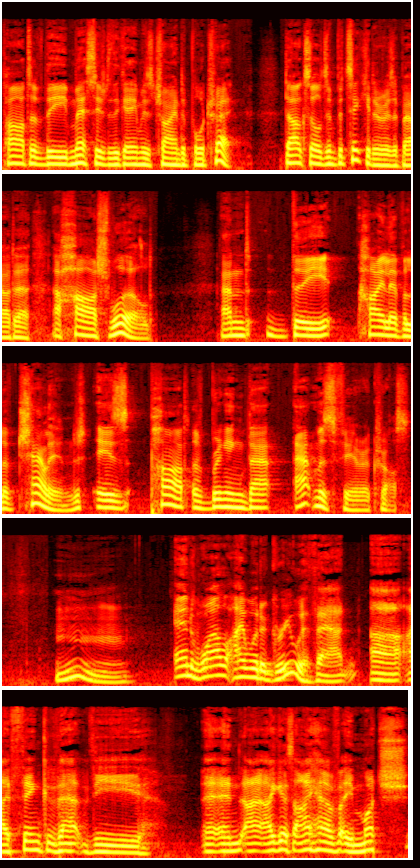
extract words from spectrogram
part of the message the game is trying to portray. Dark Souls, in particular, is about a, a harsh world, and the high level of challenge is part of bringing that atmosphere across. And while I would agree with that, uh, I think that the and I, I guess I have a much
